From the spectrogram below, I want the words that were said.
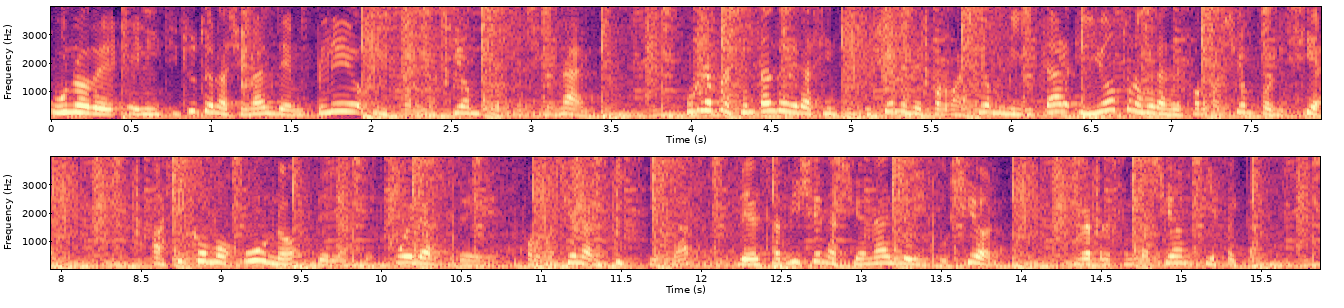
uno del Instituto Nacional de Empleo y Formación Profesional, un representante de las instituciones de formación militar y otros de las de formación policial, así como uno de las escuelas de formación artística del Servicio Nacional de Difusión, Representación y Espectáculo.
